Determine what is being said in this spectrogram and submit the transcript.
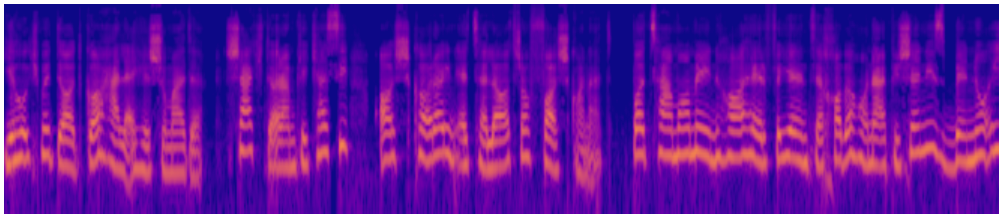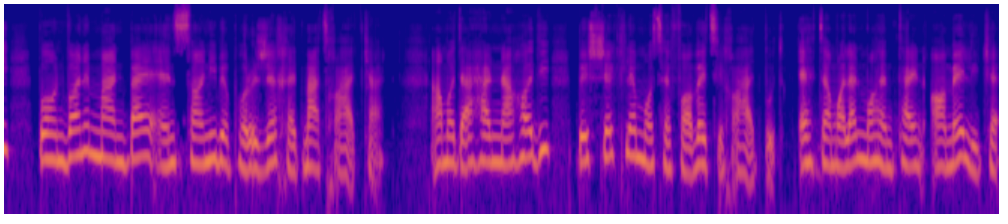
یه حکم دادگاه علیهش اومده. شک دارم که کسی آشکارا این اطلاعات را فاش کند. با تمام اینها حرفه انتخاب هنرپیشه نیز به نوعی به عنوان منبع انسانی به پروژه خدمت خواهد کرد. اما در هر نهادی به شکل متفاوتی خواهد بود. احتمالا مهمترین عاملی که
